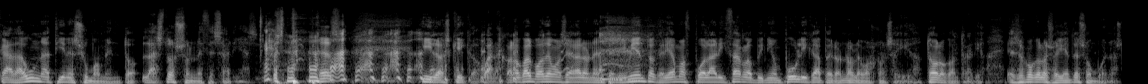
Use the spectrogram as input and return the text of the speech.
cada una tiene su momento, las dos son necesarias. Y los quicos. Bueno, con lo cual podemos llegar a un entendimiento, queríamos polarizar la opinión pública, pero no lo hemos conseguido. Todo lo contrario. Eso es porque los oyentes son buenos.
